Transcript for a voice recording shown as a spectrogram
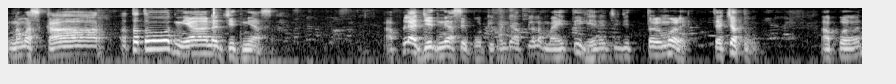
नमस्कार. आता तो ज्ञान जिज्ञासा. आपल्या जिज्ञासेपोटी म्हणजे आपल्याला माहिती घेण्याची जी तळमळ आहे त्याच्यातून आपण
